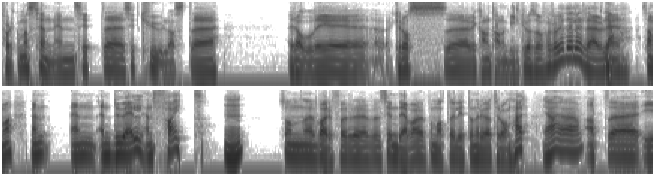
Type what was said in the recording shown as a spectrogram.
folk om å sende inn sitt, eh, sitt kuleste rallycross Vi kan jo ta med bilcross òg, for så vidt, eller? Det er vel Ja. det samme. Men en, en duell, en fight, Mm. Sånn eh, bare for, eh, siden det var på en måte litt den røde tråden her, Ja, ja, ja. at uh, i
